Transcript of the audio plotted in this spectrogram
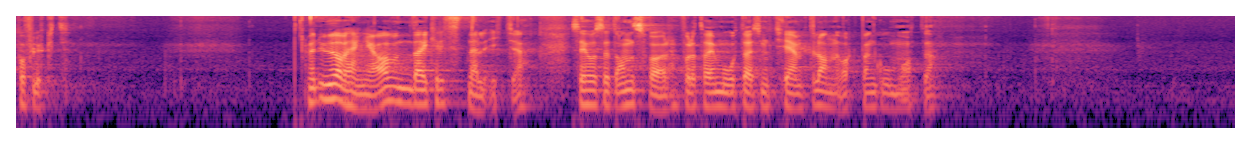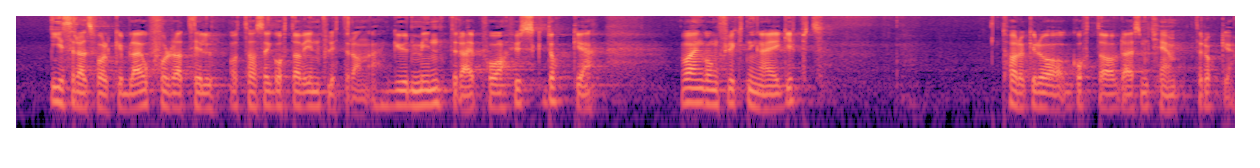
på flukt. Men uavhengig av om de er kristne eller ikke, så har vi et ansvar for å ta imot de som kommer til landet vårt, på en god måte. Israelsfolket ble oppfordra til å ta seg godt av innflytterne. Gud minte dem på husk dere var en gang flyktninger i Egypt. Tar dere da godt av de som kommer til dere?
